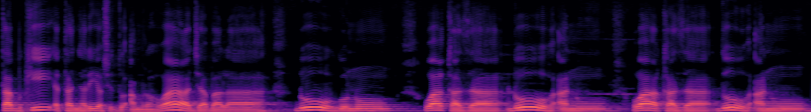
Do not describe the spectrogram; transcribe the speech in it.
Tabki eta nyarios itu amroh. Wa jabala duh gunung. Wa kaza duh anu. Wa kaza duh anu.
